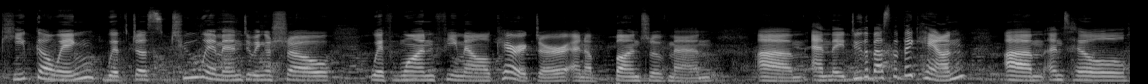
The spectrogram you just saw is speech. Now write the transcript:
keep going with just two women doing a show with one female character and a bunch of men. Um, and they do the best that they can um, until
